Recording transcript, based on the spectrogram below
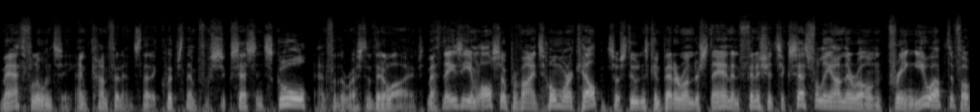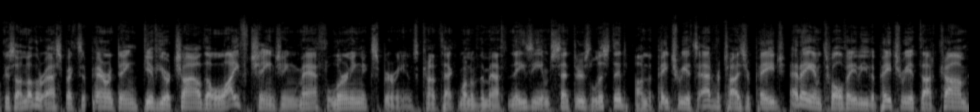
math fluency, and confidence that equips them for success in school and for the rest of their lives. Mathnasium also provides homework help so students can better understand and finish it successfully on their own, freeing you up to focus on other aspects of parenting. Give your child a life changing math learning experience. Contact one of the Mathnasium centers listed on the Patriots advertiser page at am1280thepatriot.com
